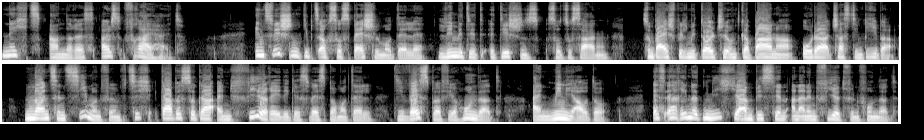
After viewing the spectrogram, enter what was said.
nichts anderes als Freiheit. Inzwischen gibt es auch so Special-Modelle, Limited Editions sozusagen, zum Beispiel mit Dolce und Gabbana oder Justin Bieber. 1957 gab es sogar ein vierrädiges Vespa-Modell, die Vespa 400, ein Mini-Auto. Es erinnert mich ja ein bisschen an einen Fiat 500.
